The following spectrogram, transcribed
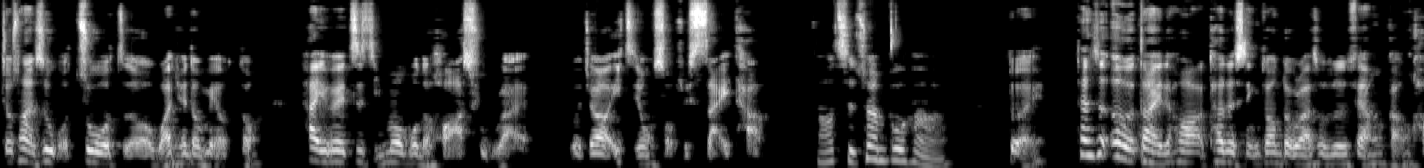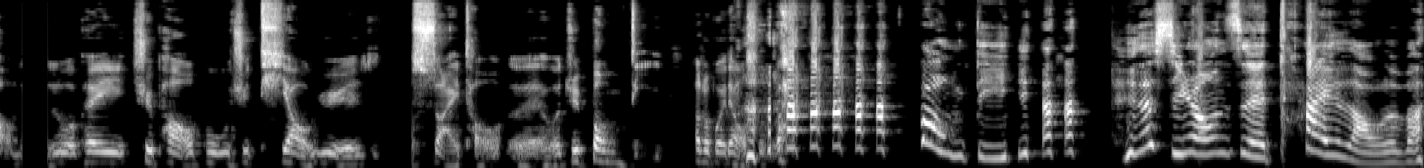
就算是我坐着完全都没有动，它也会自己默默的滑出来，我就要一直用手去塞它。然后尺寸不合，对。但是二代的话，它的形状对我来说就是非常刚好的。如果可以去跑步、去跳跃、甩头，对，我去蹦迪，它都不会掉出来。蹦迪，你的形容词也太老了吧？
